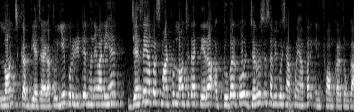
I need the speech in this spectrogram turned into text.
लॉन्च कर दिया जाएगा। तो ये पूरी डिटेल होने वाली है। जैसे यहाँ पर स्मार्टफ़ोन लॉन्च होता है तेरह अक्टूबर को, ज़रूर से सभी कुछ आपको यहाँ पर इन्फॉर्म कर दूँगा।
